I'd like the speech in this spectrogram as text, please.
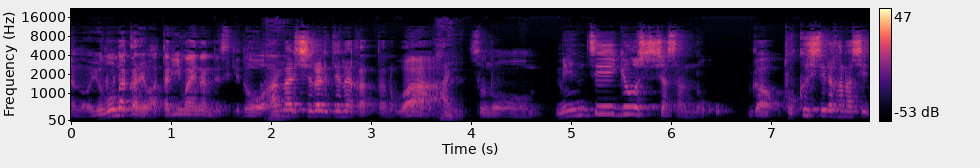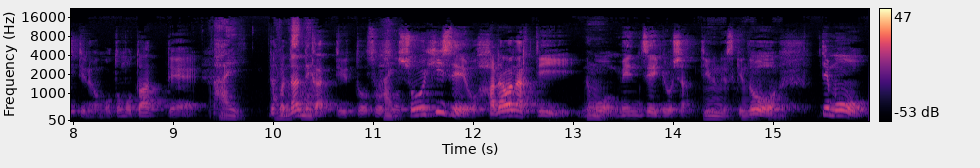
あの、世の中では当たり前なんですけど、はい。あんまり知られてなかったのは、はい。その、免税業者さんの、が得してる話っていうのがもともとあって、はい。だからなんでかっていうと、そうそはい。の消費税を払わなくていいのを免税業者って言うんですけど、でも、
